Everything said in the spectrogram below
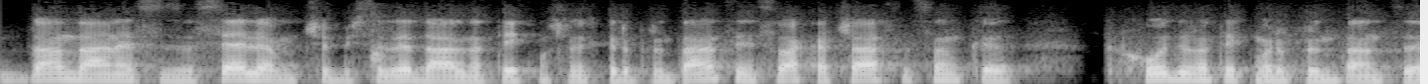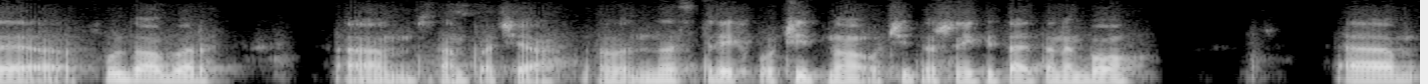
dan danes z veseljem, če bi se le dal na tekmo slovenske reprezentance in vsaka čast vsem, ki, ki hodijo na tekmo reprezentance, full dobro. Um, sam pač ja, nas treh očitno, očitno še nekaj cajta ne bo. Um,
